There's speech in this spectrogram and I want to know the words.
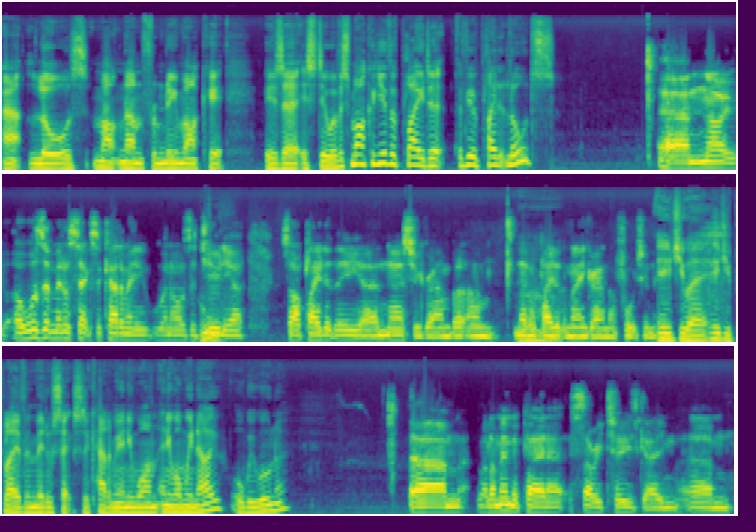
at Lords. Mark Nunn from Newmarket is uh, is still with us. Mark, have you ever played at Have you ever played at Lords? Um, no, I was at Middlesex Academy when I was a junior, so I played at the uh, nursery ground, but um, never Oh. played at the main ground, unfortunately. Who'd you uh, who'd you play over Middlesex Academy? Anyone anyone we know or we will know? Um, well, I remember playing a Surrey Twos game um,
